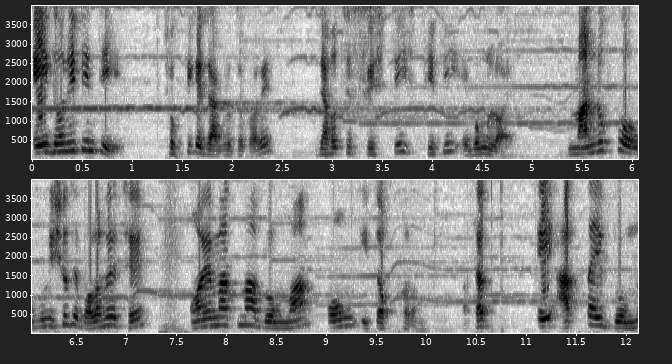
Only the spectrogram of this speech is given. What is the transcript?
এই ধ্বনি তিনটি শক্তিকে জাগ্রত করে, যা হচ্ছে সৃষ্টি, স্থিতি এবং লয়। মান্ডক্য উপনিষদে বলা হয়েছে, অয়মাত্মা ব্রহ্মা ওং ইতক্ষরম। অর্থাৎ এই আত্মাই ব্রহ্ম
